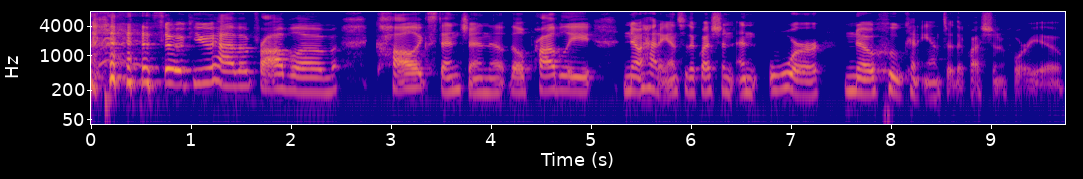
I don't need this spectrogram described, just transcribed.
so if you have a problem, call extension. They'll, they'll, probably know how to answer the question and or know who can answer the question for you.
